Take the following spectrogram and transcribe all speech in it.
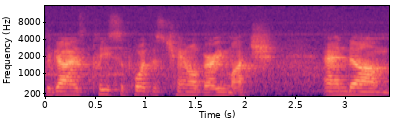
So guys, please support this channel very much. And um,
